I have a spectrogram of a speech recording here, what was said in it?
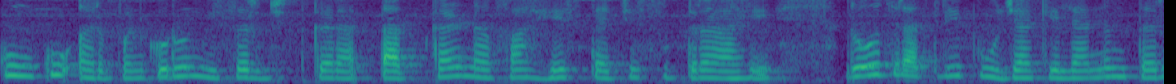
कुंकू अर्पण करून विसर्जित करा. तात्काळ नफा हेच त्याचे सूत्र आहे. रोज रात्री पूजा केल्यानंतर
